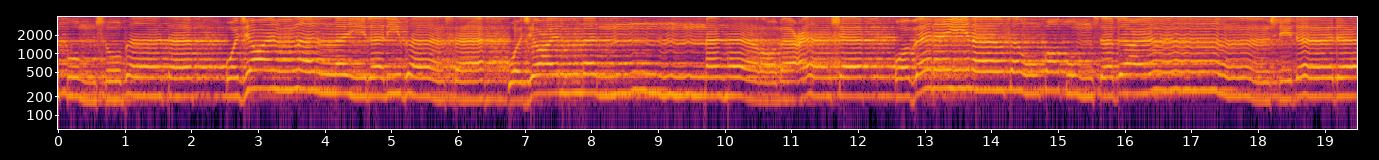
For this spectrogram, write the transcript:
نومكم سباتا وجعلنا الليل لباسا وجعلنا النهار معاشا وبنينا فوقكم سبعا شدادا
